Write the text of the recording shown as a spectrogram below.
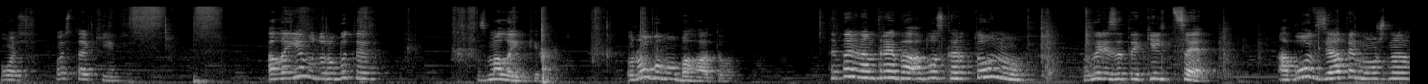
Ось, ось такі. Але я буду робити з маленьких. Робимо багато. Тепер нам треба або з картону вирізати кільце, або взяти можна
